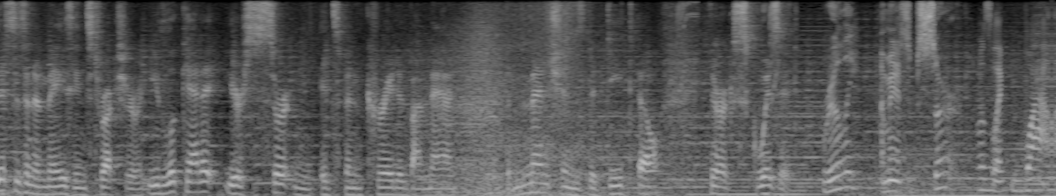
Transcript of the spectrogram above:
This is an amazing structure. You look at it, you're certain it's been created by man. The dimensions, the detail, they're exquisite. Really? I mean, it's absurd. I was like, wow.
